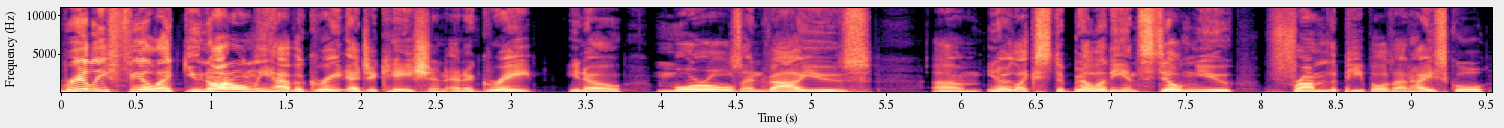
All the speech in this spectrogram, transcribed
really feel like you not only have a great education and a great, you know, morals and values, um, you know, like stability instilled in you from the people at that high school,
